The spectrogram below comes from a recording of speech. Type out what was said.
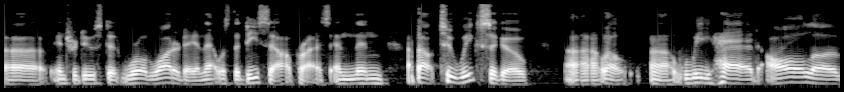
uh, introduced at World Water Day, and that was the Desal Prize. And then about two weeks ago, uh, well, uh, we had all of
